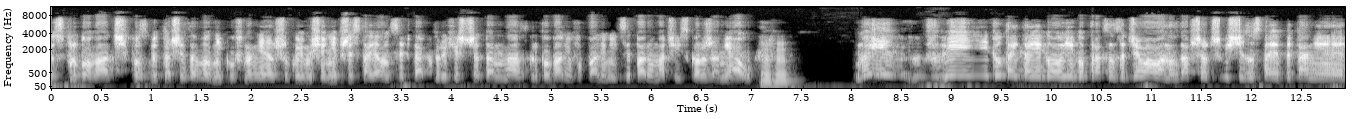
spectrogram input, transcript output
y, spróbować. Pozbyto się zawodników, no nie oszukujmy się, nieprzystających, tak? Których jeszcze tam na zgrupowaniu w Opalenicy paru Maciej Skorża miał. Mhm. No i, i tutaj ta jego, jego praca zadziałała. No zawsze oczywiście zostaje pytanie,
